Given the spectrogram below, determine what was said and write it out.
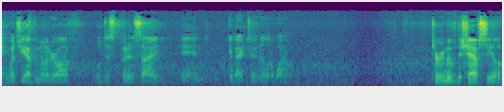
And once you have the motor off, we'll just put it aside and get back to it in a little while. To remove the shaft seal,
